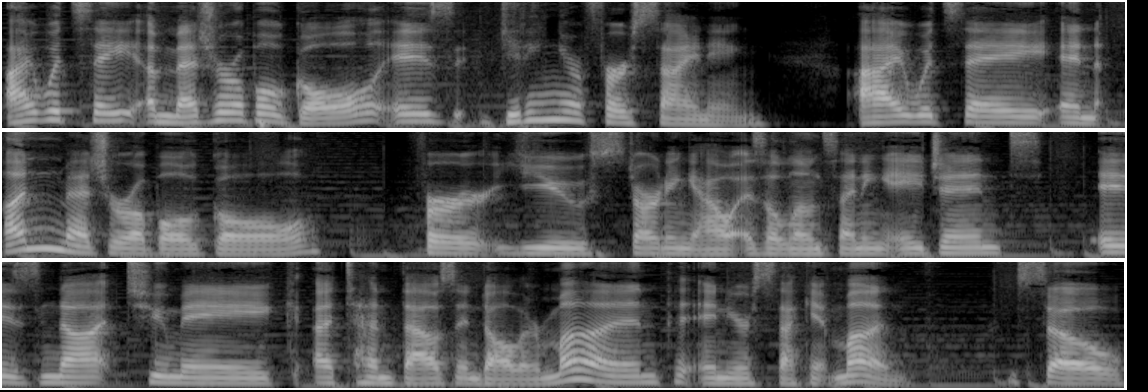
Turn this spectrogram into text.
I would say a measurable goal is getting your first signing. I would say an unmeasurable goal for you starting out as a loan signing agent is not to make a $10,000 month in your second month. So,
